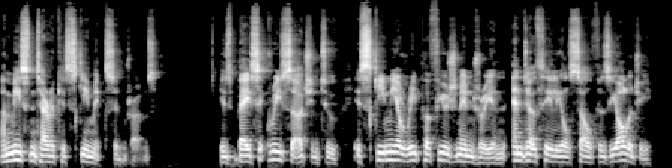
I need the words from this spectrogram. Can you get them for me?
and mesenteric ischemic syndromes. His basic research into ischemia reperfusion injury and endothelial cell physiology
